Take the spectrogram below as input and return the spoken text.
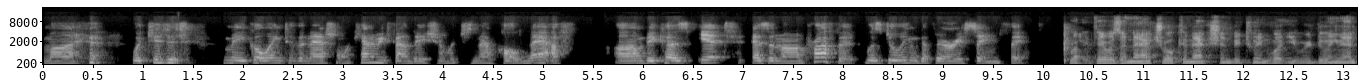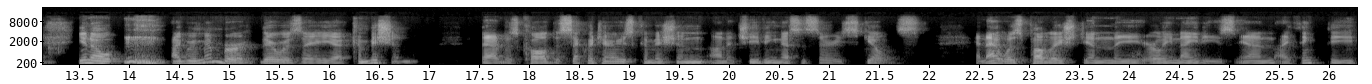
my, which ended me going to the National Academy Foundation, which is now called NAF, um, because it, as a nonprofit, was doing the very same thing. Right. There was a natural connection between what you were doing then. You know, I remember there was a, a, commission that was called the Secretary's Commission on Achieving Necessary Skills. And that was published in the early 90s. And I think the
